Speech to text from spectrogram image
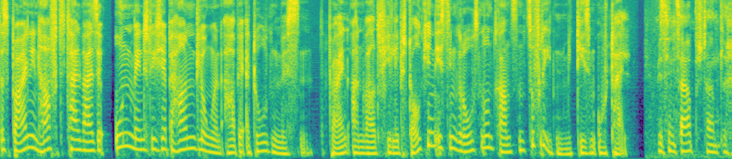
dass Brian in Haft teilweise unmenschliche Behandlungen habe erdulden müssen. Brian-Anwalt Philipp Stolkin ist im Großen und Ganzen zufrieden mit diesem Urteil. Wir sind selbstverständlich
